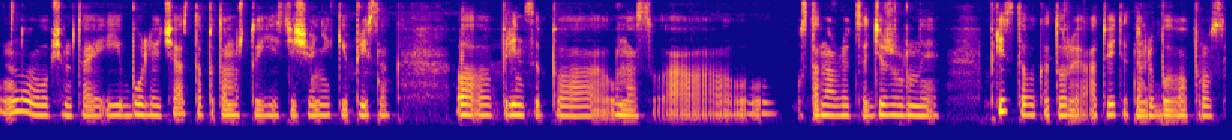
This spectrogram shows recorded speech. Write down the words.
ну, в общем-то, и более часто, потому что есть еще некий признак, принцип э, у нас а, устанавливаются дежурные приставы, которые ответят на любой вопрос.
